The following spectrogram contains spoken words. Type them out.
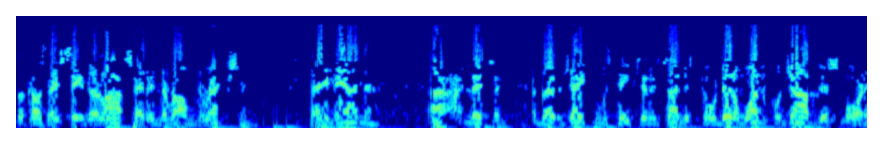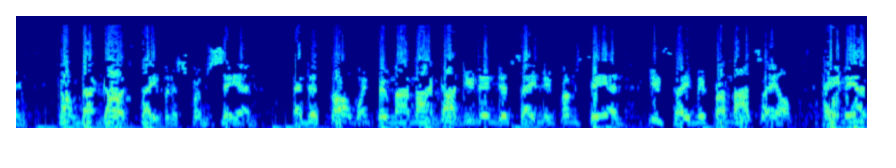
Because they see their lives headed in the wrong direction. Amen. Uh, listen, Brother Jason was teaching in Sunday school, did a wonderful job this morning, talking about God saving us from sin. And this thought went through my mind God, you didn't just save me from sin, you saved me from myself. Amen.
